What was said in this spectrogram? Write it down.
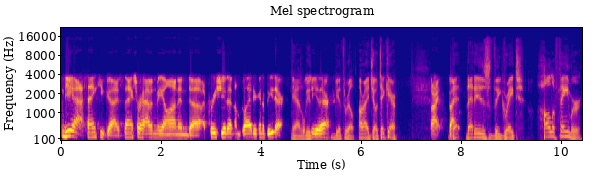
Yeah, thank you guys. Thanks for having me on, and uh, I appreciate it. And I'm glad you're going to be there. Yeah, we'll be, see you there. Be a thrill. All right, Joe. Take care. All right, bye. That, that is the great Hall of Famer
